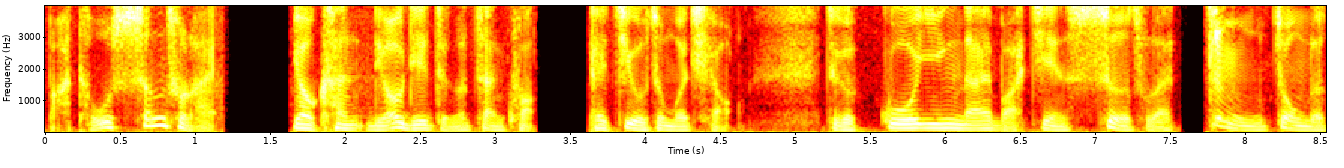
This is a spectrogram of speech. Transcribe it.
把头伸出来，要看了解整个战况。哎，就这么巧，这个郭英来把箭射出来，正中了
